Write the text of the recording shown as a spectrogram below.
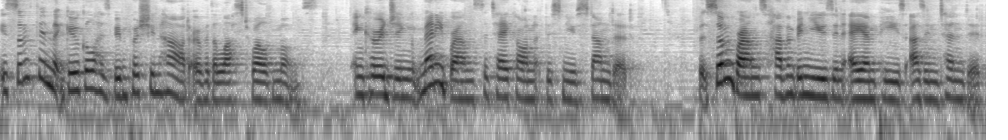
is something that Google has been pushing hard over the last 12 months, encouraging many brands to take on this new standard. But some brands haven't been using AMPs as intended,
